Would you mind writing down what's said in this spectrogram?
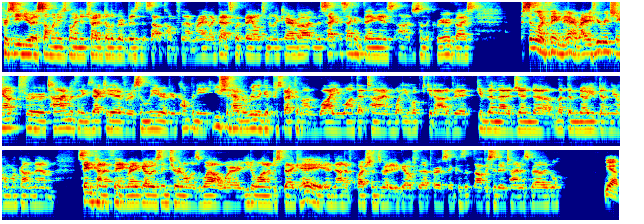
perceive you as someone who's going to try to deliver a business outcome for them, right? Like, that's what they ultimately care about. And the second second thing is uh, just on the career advice. Similar thing there, right? If you're reaching out for time with an executive or some leader of your company, you should have a really good perspective on why you want that time, what you hope to get out of it. Give them that agenda, let them know you've done your homework on them same kind of thing, right? It goes internal as well, where you don't want to just be like, hey, and not have questions ready to go for that person because obviously their time is valuable. Yeah,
